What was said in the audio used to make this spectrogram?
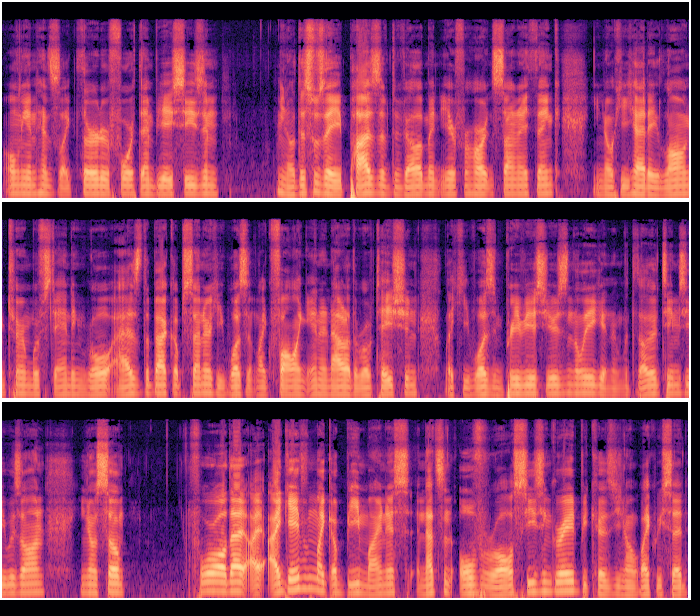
only in his like third or fourth NBA season. You know, this was a positive development year for Hartenstein, I think. You know, he had a long term withstanding role as the backup center. He wasn't like falling in and out of the rotation like he was in previous years in the league and with the other teams he was on. You know, so for all that, I, I gave him like a B minus, and that's an overall season grade because you know, like we said,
